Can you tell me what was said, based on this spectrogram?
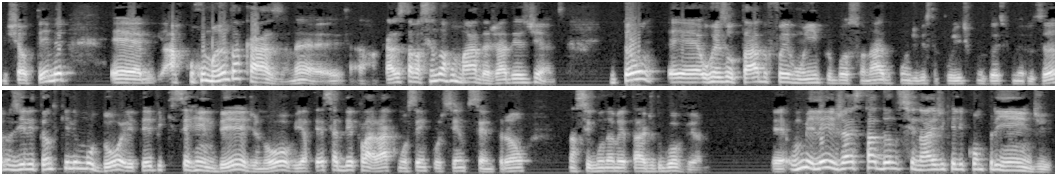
Michel Temer é, arrumando a casa, né? A casa estava sendo arrumada já desde antes. Então, é, o resultado foi ruim para o Bolsonaro do ponto de vista político nos dois primeiros anos, e ele tanto que ele mudou, ele teve que se render de novo e até se declarar como 100% centrão na segunda metade do governo. É, o Milley já está dando sinais de que ele compreende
